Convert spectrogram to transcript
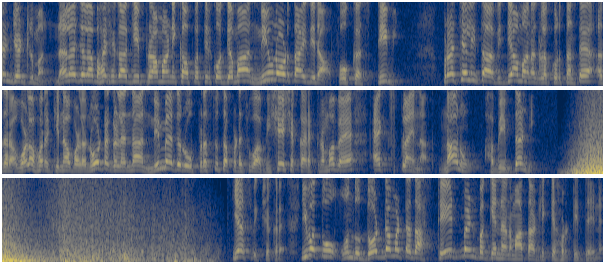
ಅಂಡ್ ಜೆಂಟ್ಲ್ಮನ್ ನೆಲಜಲ ಭಾಷೆಗಾಗಿ ಪ್ರಾಮಾಣಿಕ ಪತ್ರಿಕೋದ್ಯಮ ನೀವು ನೋಡ್ತಾ ಇದ್ದೀರಾ ಫೋಕಸ್ ಟಿವಿ ಪ್ರಚಲಿತ ವಿದ್ಯಮಾನಗಳ ಕುರಿತಂತೆ ಅದರ ಒಳಹೊರಗಿನ ಒಳನೋಟಗಳನ್ನು ನಿಮ್ಮೆದುರು ಪ್ರಸ್ತುತಪಡಿಸುವ ವಿಶೇಷ ಕಾರ್ಯಕ್ರಮವೇ ಎಕ್ಸ್ಪ್ಲೈನರ್ ನಾನು ಹಬೀಬ್ ದಂಡಿ ಎಸ್ ವೀಕ್ಷಕರೇ, ಇವತ್ತು ಒಂದು ದೊಡ್ಡ ಮಟ್ಟದ ಸ್ಟೇಟ್ಮೆಂಟ್ ಬಗ್ಗೆ ನಾನು ಮಾತಾಡಲಿಕ್ಕೆ ಹೊರಟಿದ್ದೇನೆ.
